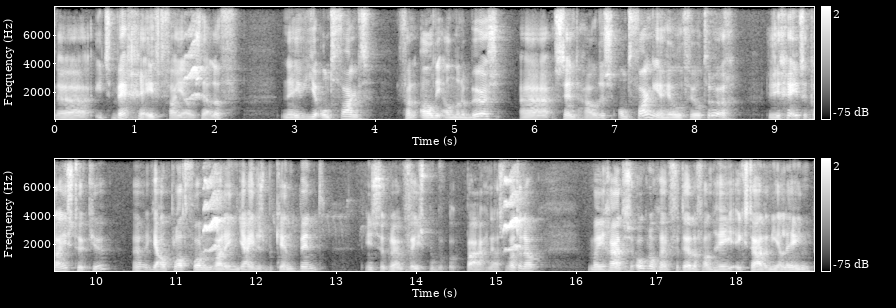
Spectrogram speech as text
eh, iets weggeeft van jouzelf. Nee, je ontvangt van al die andere beursstandhouders, uh, ontvang je heel veel terug. Dus je geeft een klein stukje, jouw platform waarin jij dus bekend bent. Instagram, Facebook pagina's, wat dan ook. Maar je gaat dus ook nog even vertellen van, hé, hey, ik sta er niet alleen,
